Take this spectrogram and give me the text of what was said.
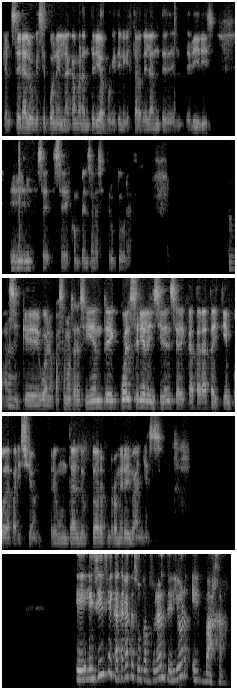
que al ser algo que se pone en la cámara anterior, porque tiene que estar delante del, iris, eh, se, se descompensan las estructuras. Así que bueno, pasamos a la siguiente. ¿Cuál sería la incidencia de catarata y tiempo de aparición? Pregunta el doctor Romero Ibáñez. Eh, la incidencia de catarata subcapsular anterior es baja.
